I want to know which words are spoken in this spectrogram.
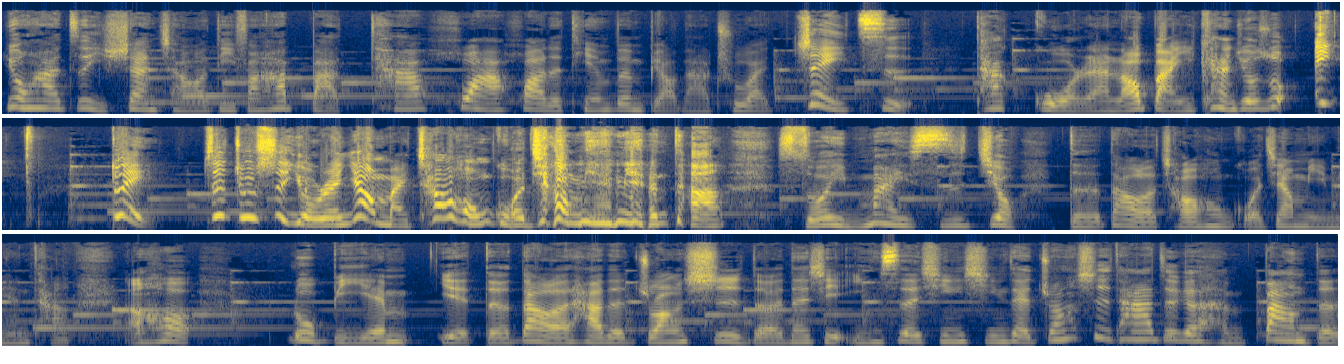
用他自己擅长的地方，他把他画画的天分表达出来。这一次他果然，老板一看就说：“哎，对，这就是有人要买超红果酱绵绵糖。”所以麦斯就得到了超红果酱绵绵糖，然后。露比也也得到了他的装饰的那些银色星星，在装饰他这个很棒的、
